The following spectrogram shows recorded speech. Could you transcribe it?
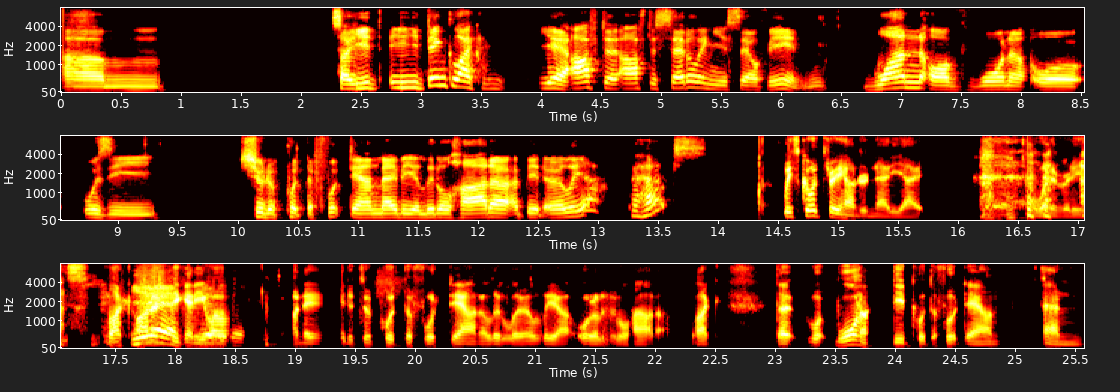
Um, So you you think like yeah after after settling yourself in, one of Warner or Uzi should have put the foot down maybe a little harder a bit earlier, perhaps. We scored 388 or whatever it is. Like I don't think anyone yeah, needed to put the foot down a little earlier or a little harder. Like that, Warner did put the foot down, and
